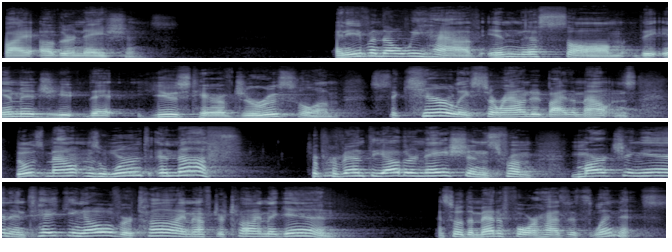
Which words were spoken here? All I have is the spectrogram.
by other nations. And even though we have in this psalm the image that used here of Jerusalem securely surrounded by the mountains, those mountains weren't enough to prevent the other nations from marching in and taking over time after time again. And so the metaphor has its limits.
